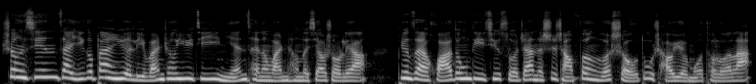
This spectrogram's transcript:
盛鑫在一个半月里完成预计一年才能完成的销售量，并在华东地区所占的市场份额首度超越摩托罗拉。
